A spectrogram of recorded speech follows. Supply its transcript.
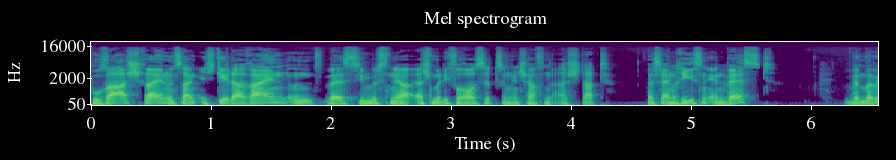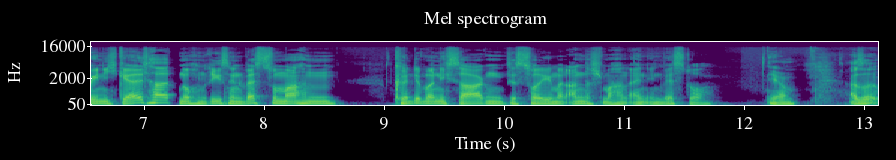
Hurra schreien und sagen, ich gehe da rein und weil sie müssen ja erstmal die Voraussetzungen schaffen als Stadt. Das ist ein Rieseninvest. Wenn man wenig Geld hat, noch ein Rieseninvest zu machen, könnte man nicht sagen, das soll jemand anders machen, ein Investor. Ja, also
